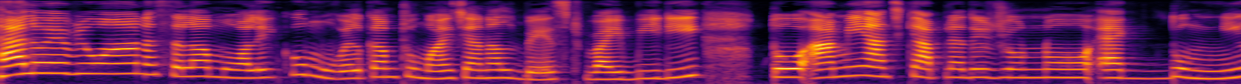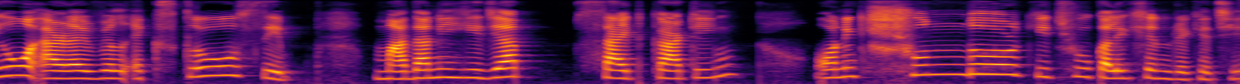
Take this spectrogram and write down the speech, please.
হ্যালো এভরিওয়ান আসসালামু আলাইকুম welcome to my channel best buy BD তো আমি আজকে আপনাদের জন্য একদম নিউ অ্যারাইভেল এক্সক্লুসিভ মাদানি হিজাব সাইড কাটিং অনেক সুন্দর কিছু কালেকশন রেখেছি।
